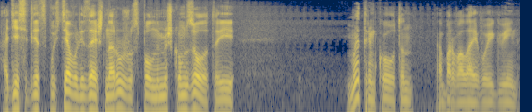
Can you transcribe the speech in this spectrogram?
а десять лет спустя вылезаешь наружу с полным мешком золота и...» «Мэтрим Коутон», — оборвала его Игвейн,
